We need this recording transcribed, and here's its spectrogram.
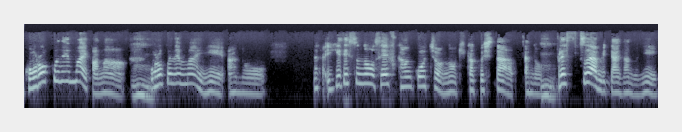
5、6年前かな。うん5、6年前に、あの、なんかイギリスの政府観光庁の企画した、あの、うんプレスツアーみたいなのに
